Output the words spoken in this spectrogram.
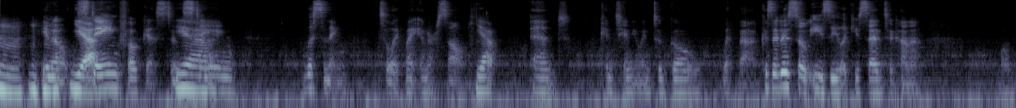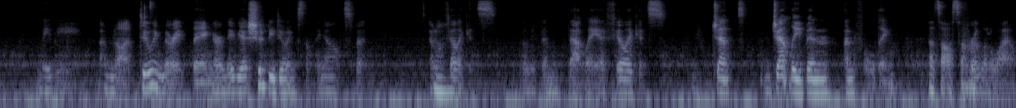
Mhm, mhm. you know yeah staying focused and Yeah. staying listening to like my inner self yeah and continuing to go with that because it is so easy like you said to kind of well maybe i'm not doing the right thing or maybe i should be doing something else but i don't Mhm. feel like it's really been that way i feel like it's gent- gently been unfolding that's awesome. for a little while.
